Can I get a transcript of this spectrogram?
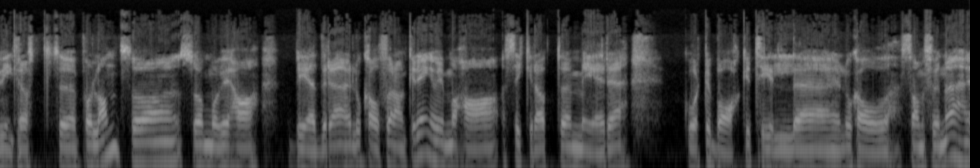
vindkraft på land, så, så, må vi ha bedre lokal forankring. Vi må ha, sikre at mer går tilbake til eh, lokalsamfunnet.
